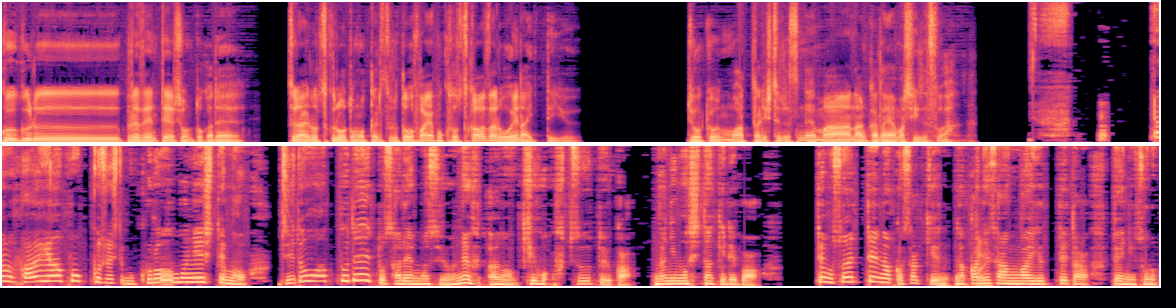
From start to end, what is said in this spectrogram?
Google プレゼンテーションとかでスライド作ろうと思ったりすると、Firefox を使わざるを得ないっていう状況もあったりしてですね。まあなんか悩ましいですわ。多分 Firefox にしても Chrome にしても自動アップデートされますよね。あの、基本、普通というか、何もしなければ。でもそれってなんかさっき中根さんが言ってたように、その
